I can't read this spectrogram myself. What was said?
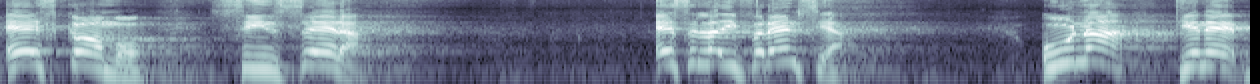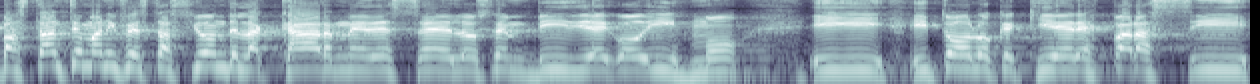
es como sincera. Esa es la diferencia. Una tiene bastante manifestación de la carne, de celos, envidia, egoísmo y, todo lo que quiere es para sí,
